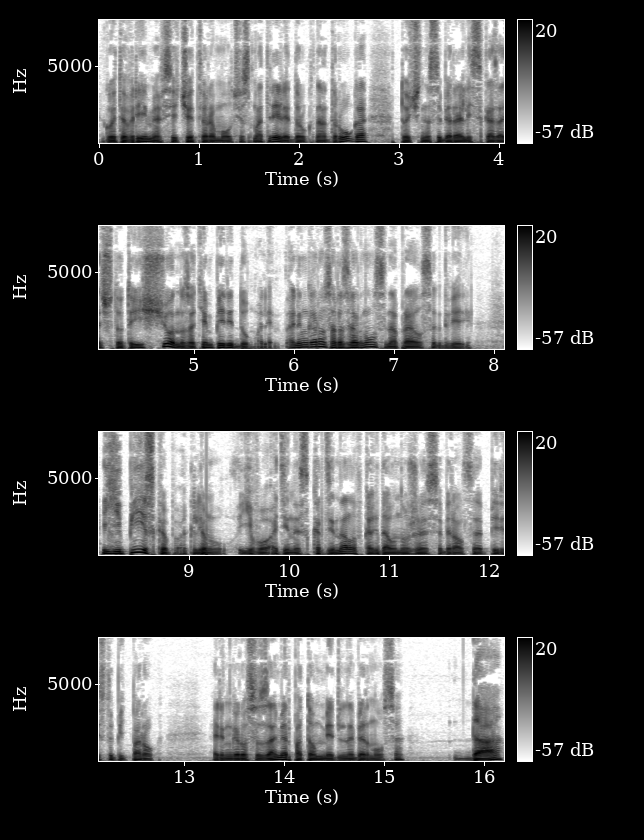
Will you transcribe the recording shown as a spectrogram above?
Какое-то время все четверо молча смотрели друг на друга, точно собирались сказать что-то еще, но затем передумали. Оренгороса развернулся и направился к двери. «Епископ!» — окликнул его один из кардиналов, когда он уже собирался переступить порог. Оренгороса замер, потом медленно обернулся. «Да?»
